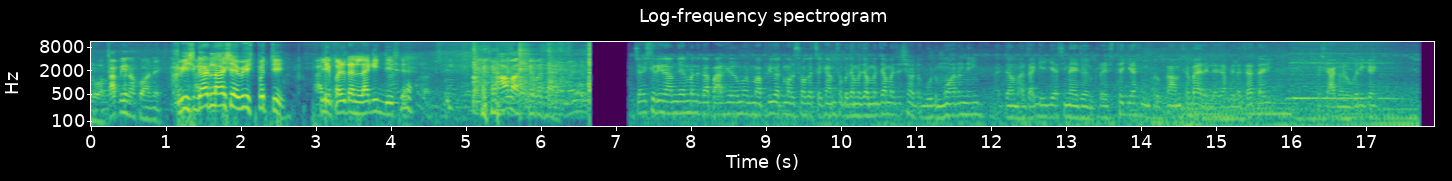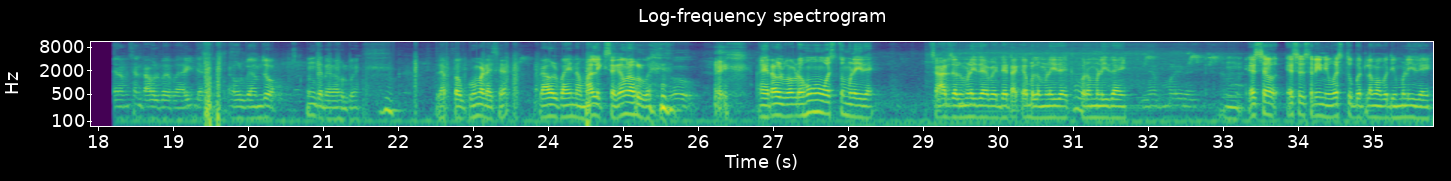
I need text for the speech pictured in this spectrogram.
જો કાપી નાખો આને વીસ ગાડલા હશે વીસ પચીસ. આલી પલટન લાગી જ જશે. આ વાત છે બધા જય શ્રી રામ જન્મ દાદા પાર હેલમોટમાં ફરી વાત. મારું સ્વાગત છે. કેમ છો? બધા મજા મજામાં જશો તો ગુડ મોર્નિંગ અત્યારે મારા જાગી ગયા છીએ નાઈ જોઈને ફ્રેશ થઈ ગયા છે ને થોડું કામ છે બહાર એટલે પહેલાં જતા આવી પછી આગળ કરી ગઈ આમ છે ને રાહુલભાઈ ભાઈ આવી ગયા છે. રાહુલભાઈ આમ જો શું કરે રાહુલભાઈ? લેપટોપ ઘુમાડે છે. રાહુલભાઈના માલિક છે કેમ રાહુલભાઈ? અહીં રાહુલભાઈ આપણે શું શું વસ્તુ મળી જાય? ચાર્જર મળી જાય ભાઈ ડેટા કેબલ મળી જાય કવર મળી જાય. એસેસરીની વસ્તુ બદલામાં બધી મળી જાય.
